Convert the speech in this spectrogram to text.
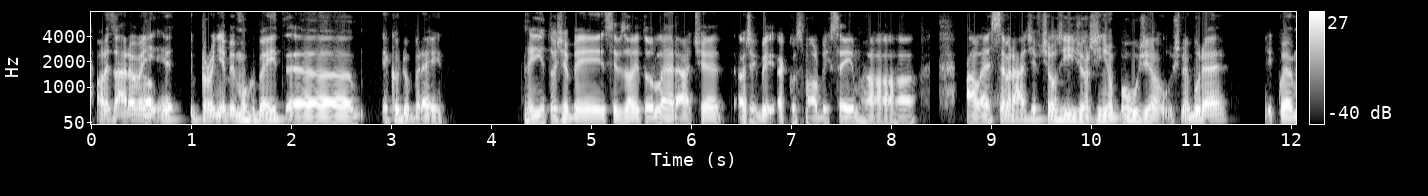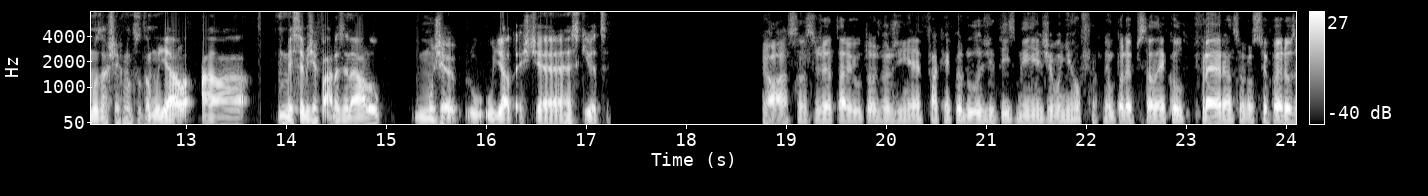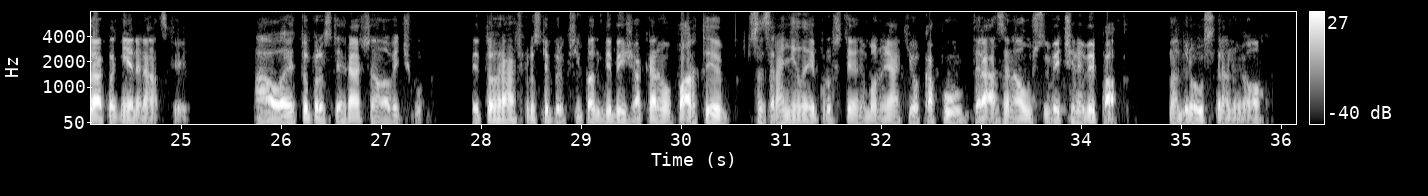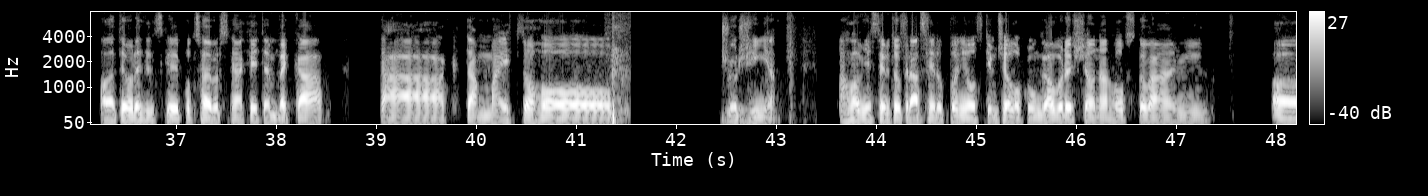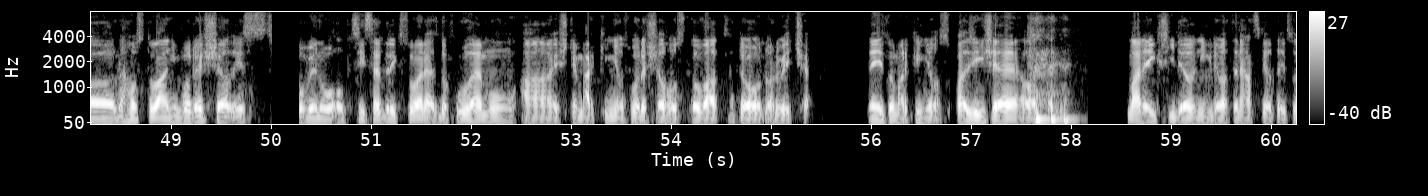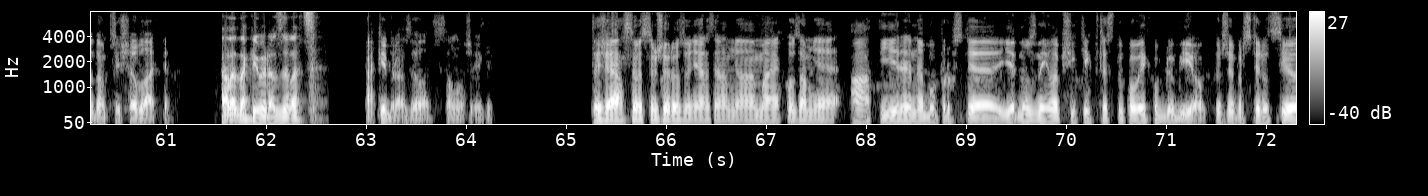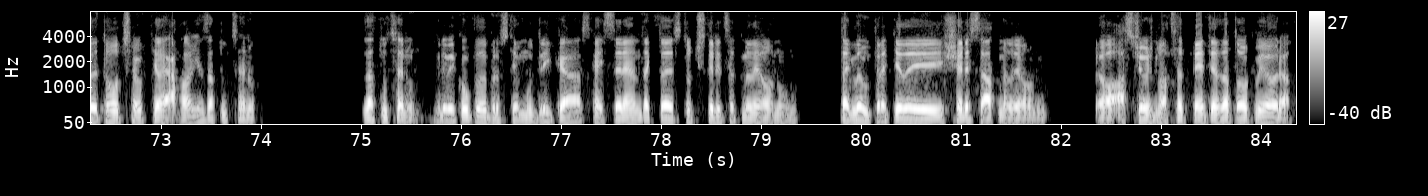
Ale zároveň no. pro ně by mohl být uh, jako dobrý. Není to, že by si vzali tohle hráče a řekl by, jako smál bych se jim, ha, ha, ale jsem rád, že v Chelsea Jorginho bohužel už nebude. Děkuji mu za všechno, co tam udělal a myslím, že v Arsenálu může udělat ještě hezký věci. Jo, já si myslím, že tady u toho Žoržíně je fakt jako důležitý zmínit, že oni ho fakt nepodepsali jako fréra, co prostě pojede do základní jedenáctky. Ale je to prostě hráč na lavičku. Je to hráč prostě pro případ, kdyby Žaka nebo Party se zranili prostě, nebo do nějakého kapu, která Arsenal už z většiny vypad na druhou stranu, jo. Ale teoreticky potřebuje prostě nějaký ten backup, tak tam mají toho Žoržíňa. A hlavně se mi to krásně doplnilo s tím, že Lokonga odešel na hostování, na hostování odešel i s povinnou obcí Cedric Suarez do Fulhamu a ještě Marquinhos odešel hostovat do Norviče. Není to Marquinhos z Paříže, ale ten mladý křídelník 19 letý, co tam přišel v létě. Ale taky Brazilec. Taky Brazilec, samozřejmě. Takže já si myslím, že rozhodně Arsenal měla, má jako za mě A tier nebo prostě jedno z nejlepších těch přestupových období, jo. Protože prostě docílili toho, čeho chtěli a hlavně za tu cenu. Za tu cenu. Kdyby koupili prostě Mudrika s Kajserem, tak to je 140 milionů. Takhle utratili 60 milionů. Jo, a z čehož 25 je za toho Kviora.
